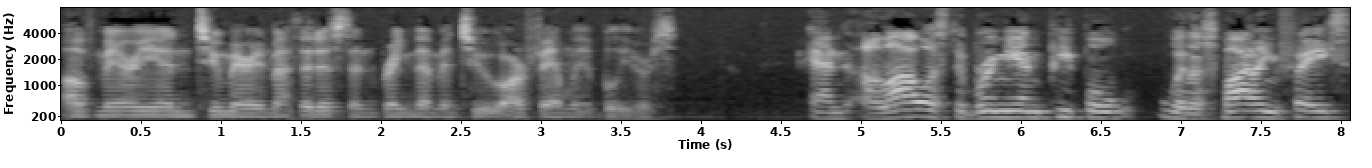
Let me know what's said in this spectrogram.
of Marion to Marion Methodist and bring them into our family of believers. And allow us to bring in people with a smiling face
